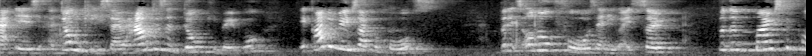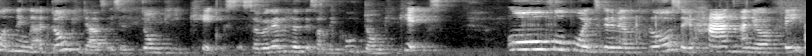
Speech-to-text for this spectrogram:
at is a donkey. So how does a donkey move? Well, it kind of moves like a horse, but it's on all fours anyway. So, but the most important thing that a donkey does is a donkey kicks. So we're going to look at something called donkey kicks. All four points are going to be on the floor, so your hands and your feet.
